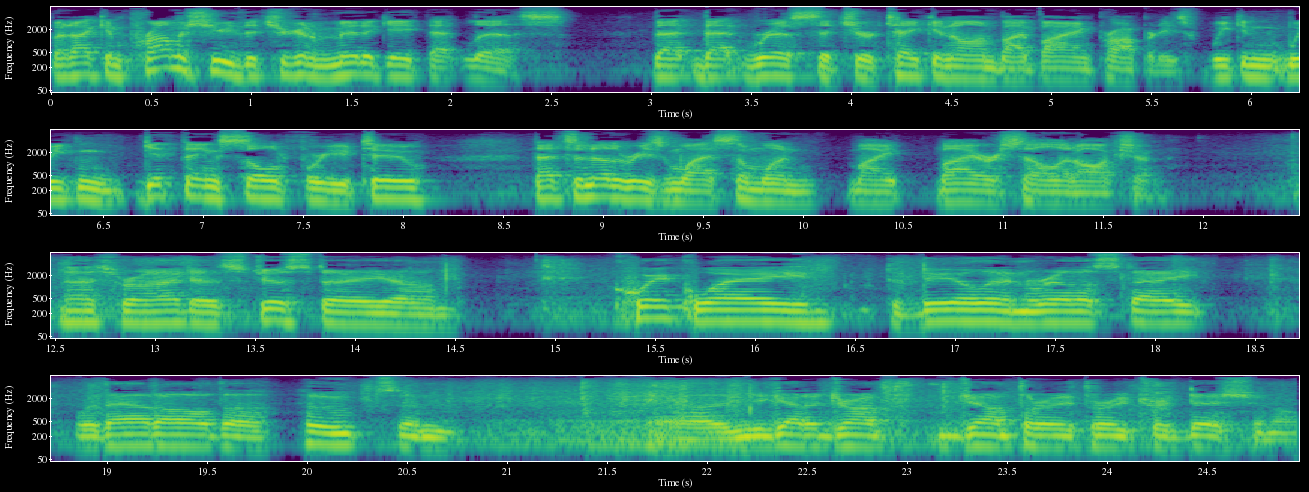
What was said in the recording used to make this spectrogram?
but I can promise you that you're going to mitigate that list that that risk that you're taking on by buying properties. We can we can get things sold for you too. That's another reason why someone might buy or sell at auction. That's right. It's just a um, quick way to deal in real estate without all the hoops and uh, you got to jump jump through through traditional.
